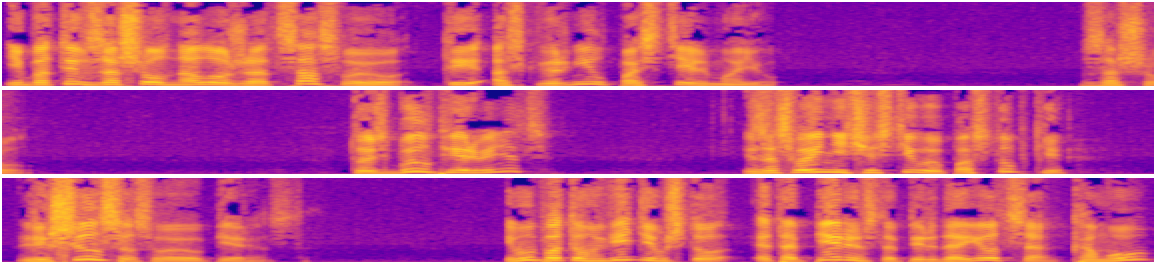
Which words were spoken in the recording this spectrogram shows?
Ибо ты взошел на ложе отца своего, ты осквернил постель мою. Взошел. То есть был первенец, и за свои нечестивые поступки лишился своего первенства. И мы потом видим, что это первенство передается кому?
